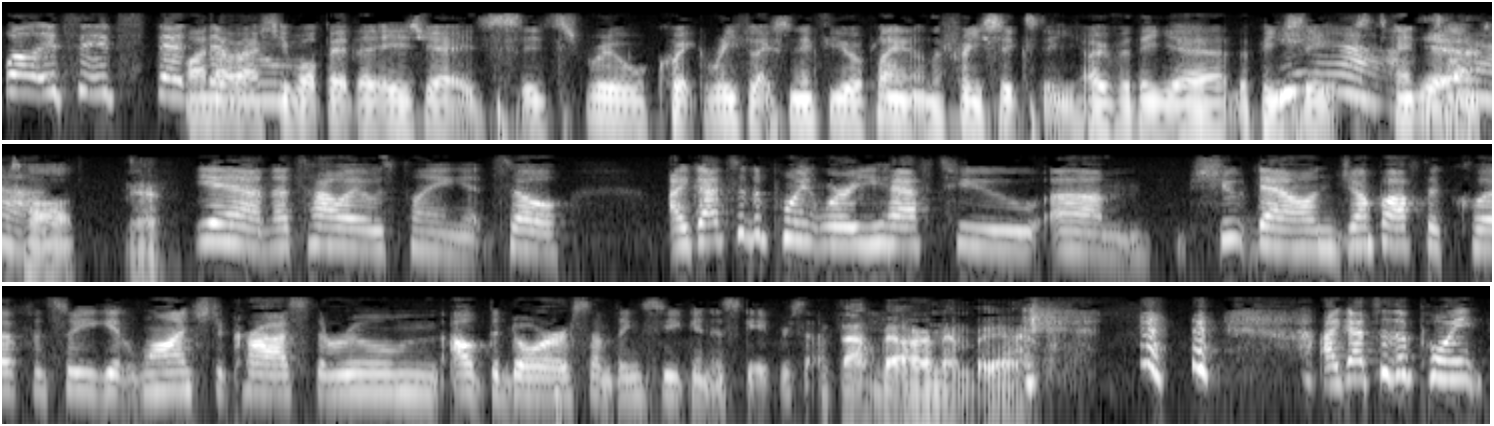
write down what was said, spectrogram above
well, it's it's that. I know the actually what bit that is. Yeah, it's it's real quick reflex, and if you were playing it on the 360 over the uh, the PC, Yeah, it's ten yeah. times as hard. Yeah. Yeah, and that's how I was playing it. So I got to the point where you have to um, shoot down, jump off the cliff, and so you get launched across the room, out the door or something, so you can escape yourself. That bit I remember, yeah. I got to the point,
